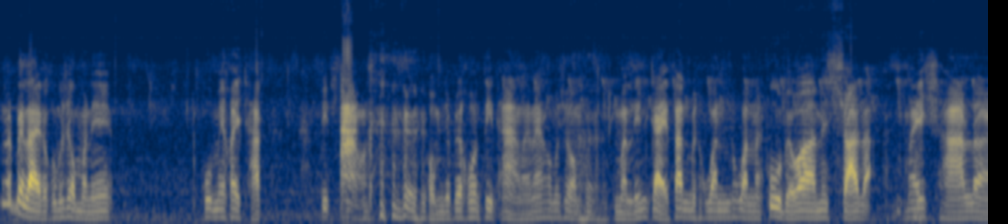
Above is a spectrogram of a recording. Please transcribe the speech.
ไม่เป็นไรหรอกคุณผู้ชมวันนี้ พูดไม่ค่อยชัด ติดอ่าง ผมจะเป็นคนติดอ่างแล้วนะคุณผู้ชมเหมือนลิ้นไก่สั้นไปทุกวันทุกวันนะพูดแบบว่าไม่ชัดอะ ไม่ชัดเลย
